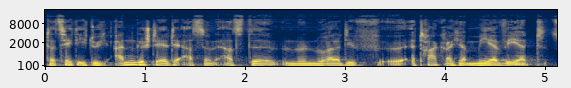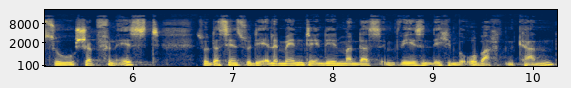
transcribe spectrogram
tatsächlich durch angestellte Ärzte und Ärzte ein relativ äh, ertragreicher Mehrwert zu schöpfen ist. So, das sind so die Elemente, in denen man das im Wesentlichen beobachten kann.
